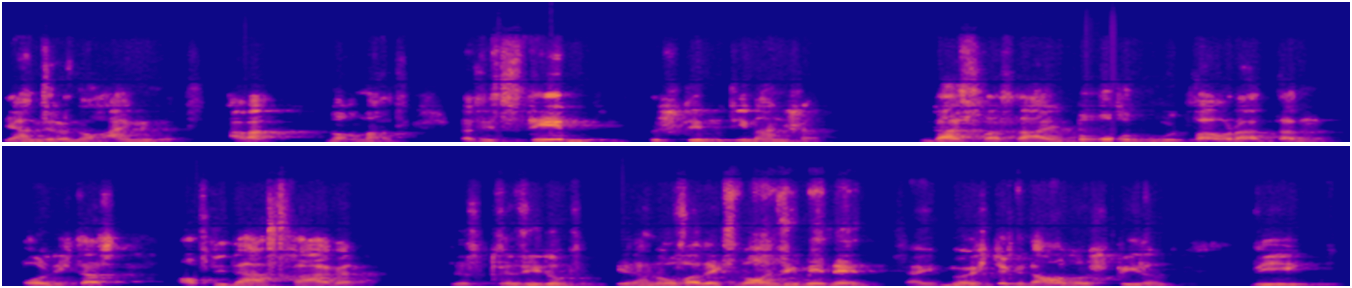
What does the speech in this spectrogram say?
die haben sie dann noch eingesetzt. Aber nochmals, das System bestimmt die Mannschaft. Und das, was da in Bochum gut war, oder dann wollte ich das auf die Nachfrage des Präsidiums in Hannover 96 mitnehmen. Ja, ich möchte genauso spielen wie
